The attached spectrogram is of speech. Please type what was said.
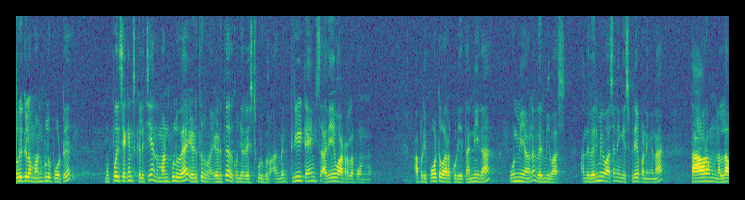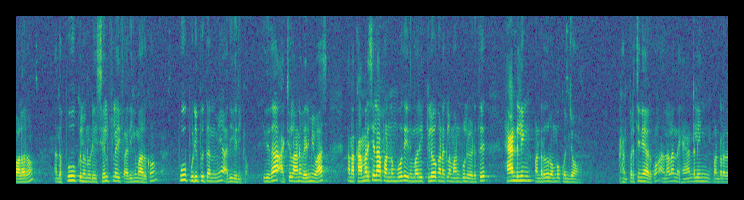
ஒரு கிலோ மண்புழு போட்டு முப்பது செகண்ட்ஸ் கழித்து அந்த மண்புழுவை எடுத்துடுறோம். எடுத்து அது கொஞ்சம் ரெஸ்ட் கொடுக்குறோம். அதுமாதிரி த்ரீ டைம்ஸ் அதே வாட்டரில் போடணும். அப்படி போட்டு வரக்கூடிய தண்ணி தான் உண்மையான வெர்மி வாஷ். அந்த வெர்மி வாஷை நீங்கள் ஸ்ப்ரே பண்ணிங்கன்னா தாவரம் நல்லா வளரும். அந்த பூக்களினுடைய செல்ஃப் லைஃப் அதிகமாக இருக்கும். பூ பிடிப்பு தன்மையும் அதிகரிக்கும். இதுதான் ஆக்சுவலான வெர்மி வாஷ். நம்ம கமர்ஷியலாக பண்ணும்போது இது மாதிரி கிலோ கணக்கில் மண்புழு எடுத்து ஹேண்டிலிங் பண்ணுறது ரொம்ப கொஞ்சம் பிரச்சனையாக இருக்கும். அதனால் அந்த ஹேண்டிலிங் பண்ணுறத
